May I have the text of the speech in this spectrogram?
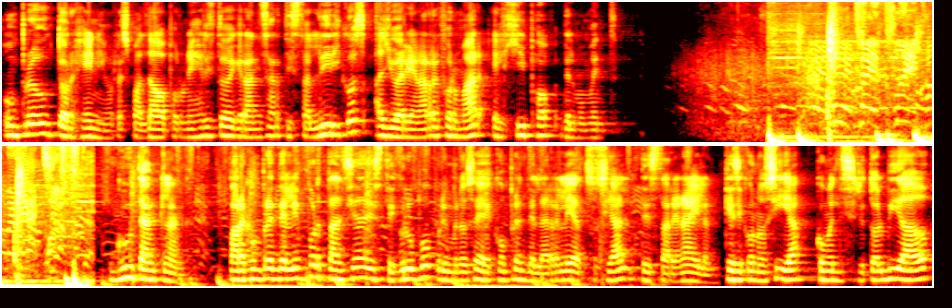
un productor genio respaldado por un ejército de grandes artistas líricos ayudarían a reformar el hip hop del momento. Gutan Clan para comprender la importancia de este grupo, primero se debe comprender la realidad social de Staten Island, que se conocía como el Distrito Olvidado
